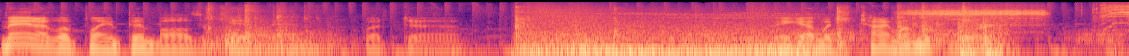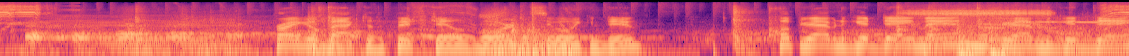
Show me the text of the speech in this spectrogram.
Man, I love playing pinball as a kid, man. But uh, we ain't got much time on this board. Probably go back to the Fish Tales board and see what we can do. Hope you're having a good day, man. Hope you're having a good day.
